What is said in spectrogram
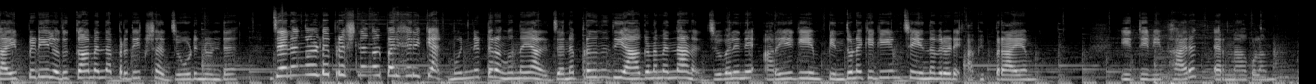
കൈപ്പിടിയിൽ ഒതുക്കാമെന്ന പ്രതീക്ഷ ജൂഡിനുണ്ട്. ജനങ്ങളുടെ പ്രശ്നങ്ങൾ പരിഹരിക്കാൻ മുന്നിട്ടിറങ്ങുന്നയാൾ ജനപ്രതിനിധിയാകണമെന്നാണ് ജുവലിനെ അറിയുകയും പിന്തുണയ്ക്കുകയും ചെയ്യുന്നവരുടെ അഭിപ്രായം. E T V Bharat Ernakulam.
